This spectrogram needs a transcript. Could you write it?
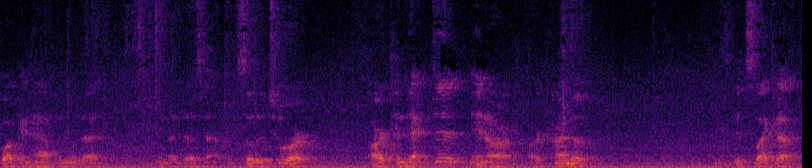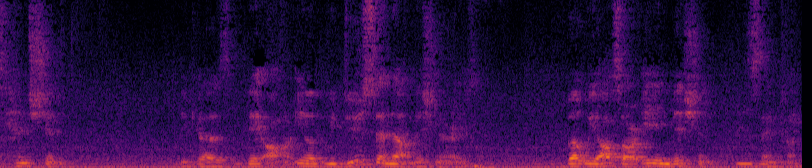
what can happen when that when that does happen. So the two are are connected and are, are kind of it's like a tension because they are you know we do send out missionaries but we also are in mission at the same time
